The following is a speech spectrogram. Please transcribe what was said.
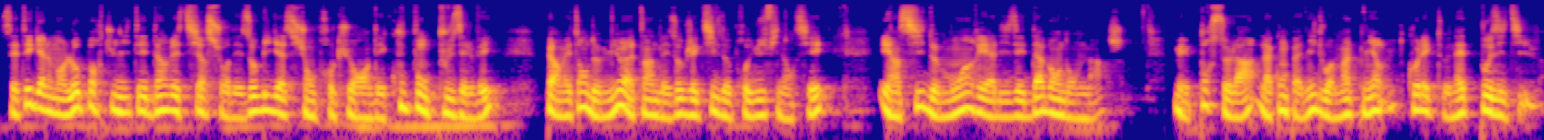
C'est également l'opportunité d'investir sur des obligations procurant des coupons plus élevés, permettant de mieux atteindre les objectifs de produits financiers, et ainsi de moins réaliser d'abandon de marge. Mais pour cela, la compagnie doit maintenir une collecte nette positive.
